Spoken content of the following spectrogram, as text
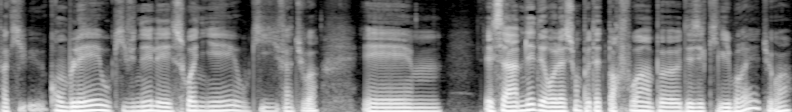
enfin, qui combler ou qui venaient les soigner ou qui, enfin, tu vois. Et, et ça a amené des relations peut-être parfois un peu déséquilibrées, tu vois.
